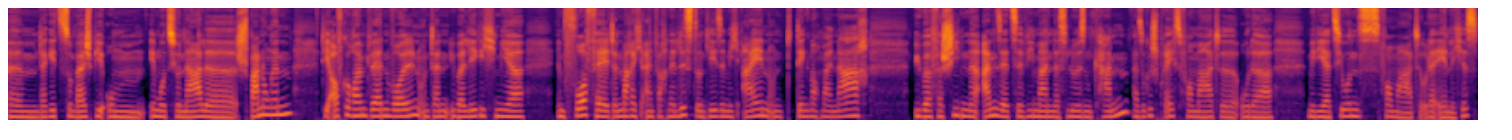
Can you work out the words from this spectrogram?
Ähm, da geht es zum Beispiel um emotionale Spannungen, die aufgeräumt werden wollen. Und dann überlege ich mir im Vorfeld, dann mache ich einfach eine Liste und lese mich ein und denke nochmal nach über verschiedene Ansätze, wie man das lösen kann, also Gesprächsformate oder Mediationsformate oder ähnliches.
